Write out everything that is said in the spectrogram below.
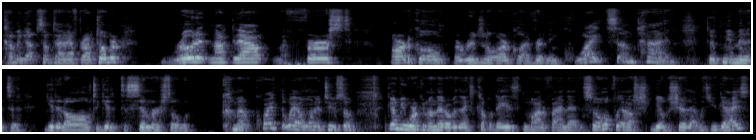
coming up sometime after October. Wrote it, knocked it out. My first article, original article I've written in quite some time. Took me a minute to get it all, to get it to simmer, so it will come out quite the way I wanted to. So, going to be working on that over the next couple days, modifying that. So, hopefully, I'll be able to share that with you guys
